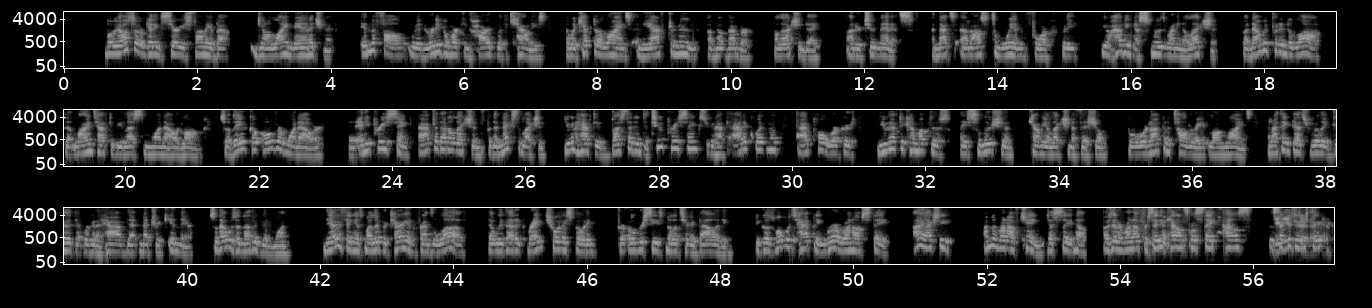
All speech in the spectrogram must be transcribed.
But we also are getting serious finally about you know line management. In the fall, we had already been working hard with the counties, and we kept our lines in the afternoon of November, election day, under two minutes. And that's an awesome win for really, you know, having a smooth running election. But now we put into law that lines have to be less than one hour long. So if they go over one hour in any precinct after that election for the next election, you're going to have to bust that into two precincts. You're going to have to add equipment, add poll workers. You have to come up to a solution, county election official, but we're not going to tolerate long lines. And I think that's really good that we're going to have that metric in there. So that was another good one. The other thing is my libertarian friends love that we've added ranked choice voting for overseas military balloting because what was happening, we're a runoff state. I actually, I'm the runoff king, just so you know. I was in a runoff for city council, state house, the secretary of state, okay.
